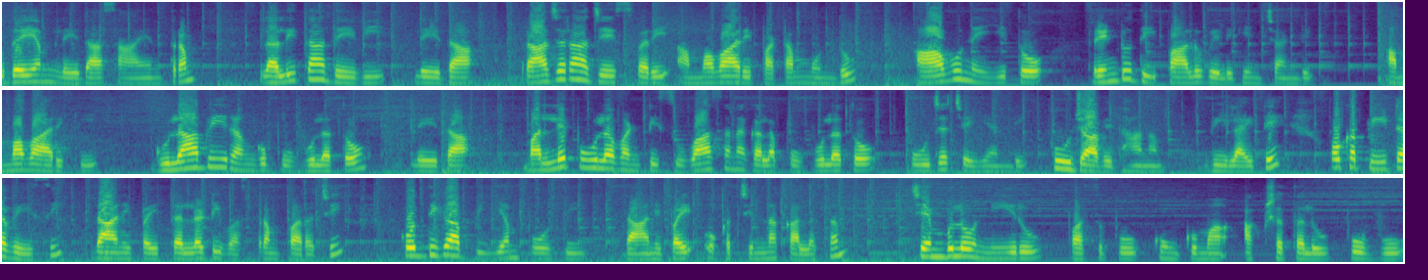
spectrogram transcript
ఉదయం లేదా సాయంత్రం లలితాదేవి లేదా రాజరాజేశ్వరి అమ్మవారి పటం ముందు ఆవు నెయ్యితో రెండు దీపాలు వెలిగించండి. అమ్మవారికి గులాబీ రంగు పువ్వులతో లేదా మల్లెపూల వంటి సువాసన గల పువ్వులతో పూజ చెయ్యండి పూజా విధానం. వీలైతే ఒక పీట వేసి దానిపై తెల్లటి వస్త్రం పరచి కొద్దిగా బియ్యం పోసి దానిపై ఒక చిన్న కలసం చెంబులో నీరు పసుపు కుంకుమ అక్షతలు పువ్వు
